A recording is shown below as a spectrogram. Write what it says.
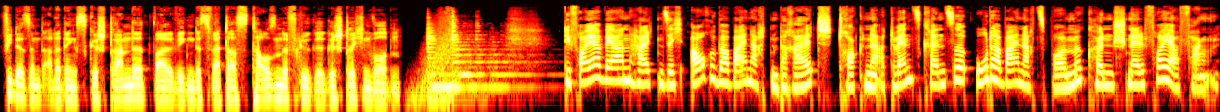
Viele sind allerdings gestrandet, weil wegen des Wetters tausende Flüge gestrichen wurden. Die Feuerwehren halten sich auch über Weihnachten bereit. Trockene Adventskränze oder Weihnachtsbäume können schnell Feuer fangen.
